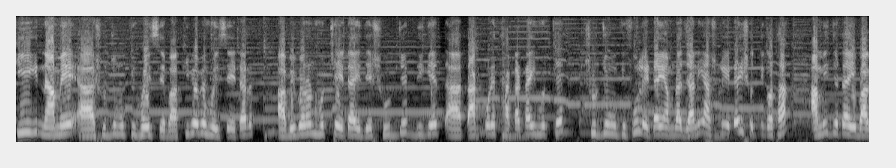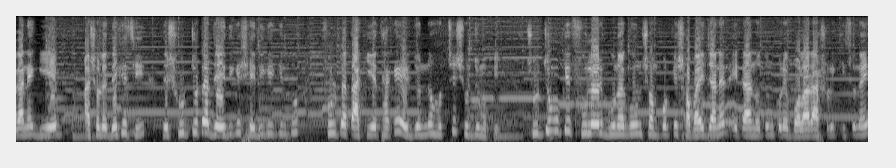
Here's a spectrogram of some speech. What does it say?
কি নামে সূর্যমুখী হয়েছে বা কীভাবে হয়েছে এটার বিবরণ হচ্ছে এটাই যে সূর্যের দিকে তাক করে থাকাটাই হচ্ছে সূর্যমুখী ফুল এটাই আমরা জানি। আসলে এটাই সত্যি কথা। আমি যেটা এই বাগানে গিয়ে আসলে দেখেছি যে সূর্যটা যেই দিকে সেই দিকে কিন্তু ফুলটা তাকিয়ে থাকে এর জন্য হচ্ছে সূর্যমুখী। সূর্যমুখী ফুলের গুণাগুণ সম্পর্কে সবাই জানেন এটা নতুন করে বলার আসলে কিছু নেই।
